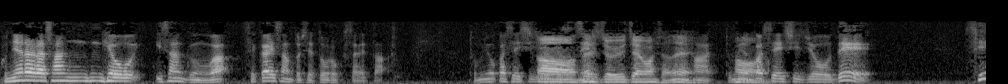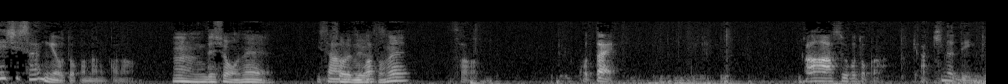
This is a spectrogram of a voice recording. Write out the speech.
ほにゃらら産業遺産群は世界遺産として登録された。富岡製糸ああ、場ですね。選手言っちゃいましたね。はい。富岡製糸場で、製紙産業とかなのかな？うん、でしょうね。遺産それで言うとね。さあ、答え。ああ、そういうことか。あ、絹でいいんだ。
